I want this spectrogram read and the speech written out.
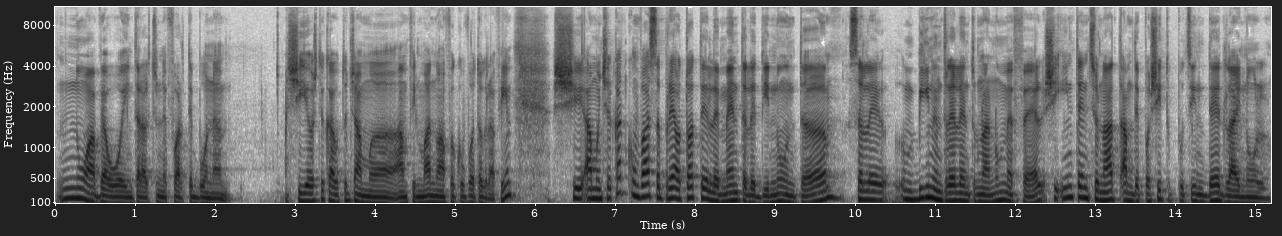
nu aveau o interacțiune foarte bună și eu știu că atunci am, uh, am filmat, nu am făcut fotografii și am încercat cumva să preiau toate elementele din nuntă, să le îmbin între ele într-un anume fel și intenționat am depășit puțin deadline-ul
